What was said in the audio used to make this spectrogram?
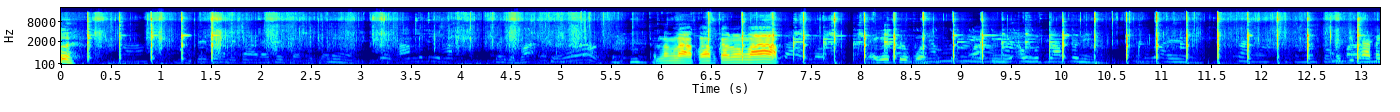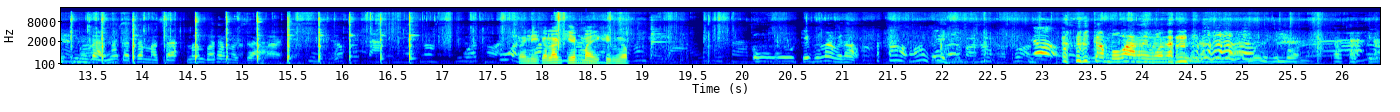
อำลังลาบครับกำลังลาบไอ้ยูทูบบ่อาวุธลับตัวนี้สิพาไปกินแบบนั้นก็ธรรมชาติมันบ่ธรรมชาติตอนนี้กำลังเก็บใหม่ขึ้นครับโอ้เก็บขึ้นมาไม่เท่ากำบ่ว่างเลยวันนั้นมือเห็นบ่น่ะเขาก็เก็บ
